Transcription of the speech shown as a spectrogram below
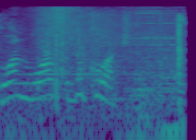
One more for the collection.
